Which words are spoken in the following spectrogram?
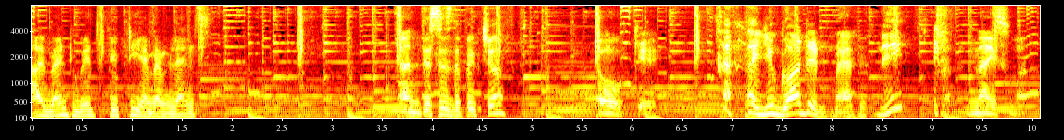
I went with fifty M M lens and this is picture okay you got it man नहीं nice one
